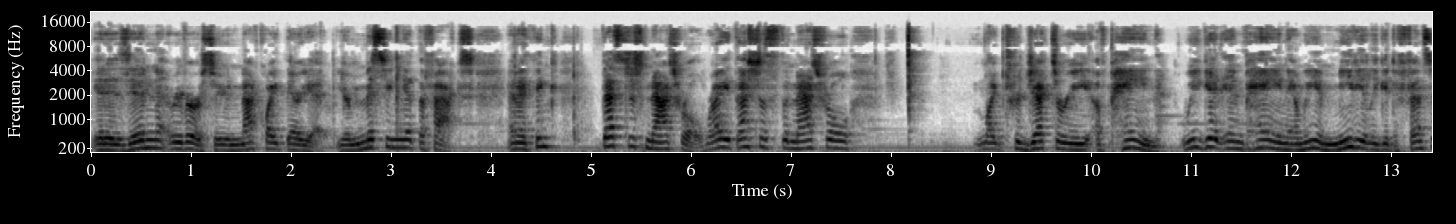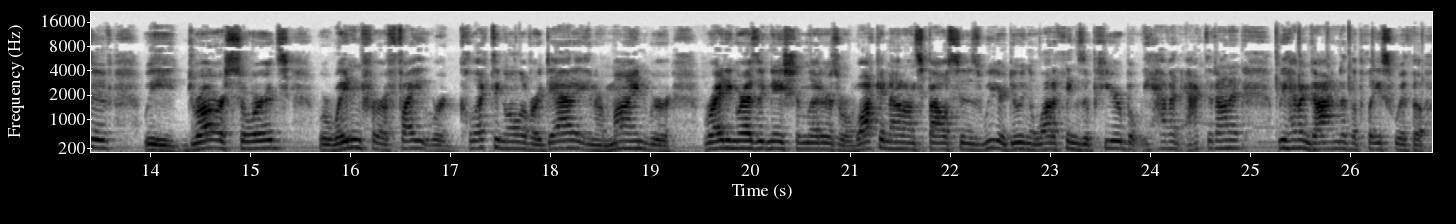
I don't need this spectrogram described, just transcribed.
It is in reverse, so you're not quite there yet. You're missing it, the facts. And I think that's just natural, right? That's just the natural like trajectory of pain. We get in pain and we immediately get defensive. We draw our swords. We're waiting for a fight. We're collecting all of our data in our mind. We're writing resignation letters. We're walking out on spouses. We are doing a lot of things up here, but we haven't acted on it. We haven't gotten to the place with a,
